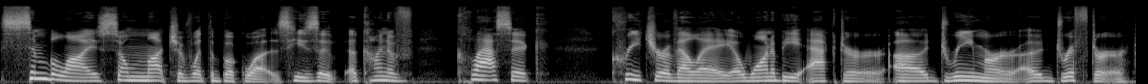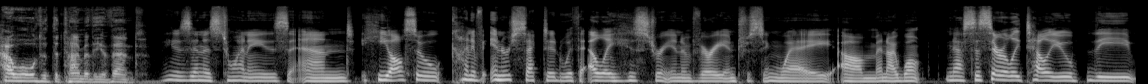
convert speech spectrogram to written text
symbolized so much of what the book was. He's a, a kind of classic creature of LA, a wannabe actor, a dreamer, a drifter. How old at the time of the event? He was in his 20s, and he also kind of intersected with LA history in a very interesting way. Um, and I won't necessarily tell you the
